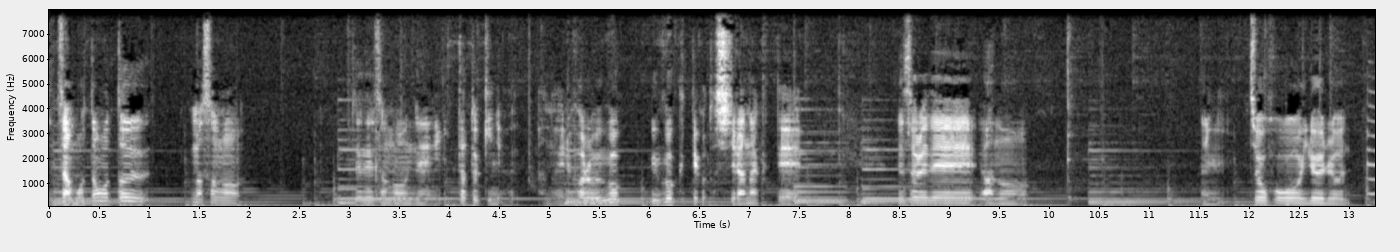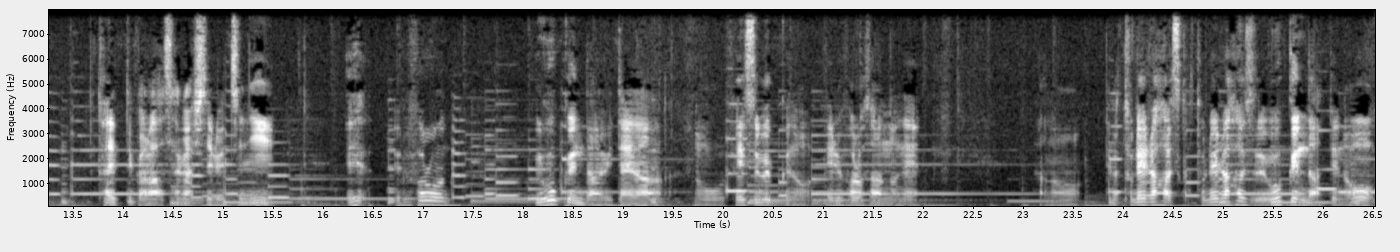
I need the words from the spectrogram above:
実はもともとまあその全然そのね行った時にあのエルファロ動動くってこと知らなくてでそれであの何情報をいろいろ帰ってから探してるうちにえエルファロ動くんだみたいなのを Facebook のエルファロさんのねトレーラーハウスか。トレーラーハウス動くんだっていうのを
